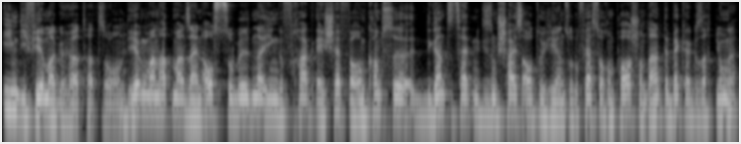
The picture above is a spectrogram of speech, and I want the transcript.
ihm die Firma gehört hat, so. Und irgendwann hat mal sein Auszubildender ihn gefragt, ey Chef, warum kommst du die ganze Zeit mit diesem Scheißauto hier und so? Du fährst doch einen Porsche. Und dann hat der Bäcker gesagt, Junge,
